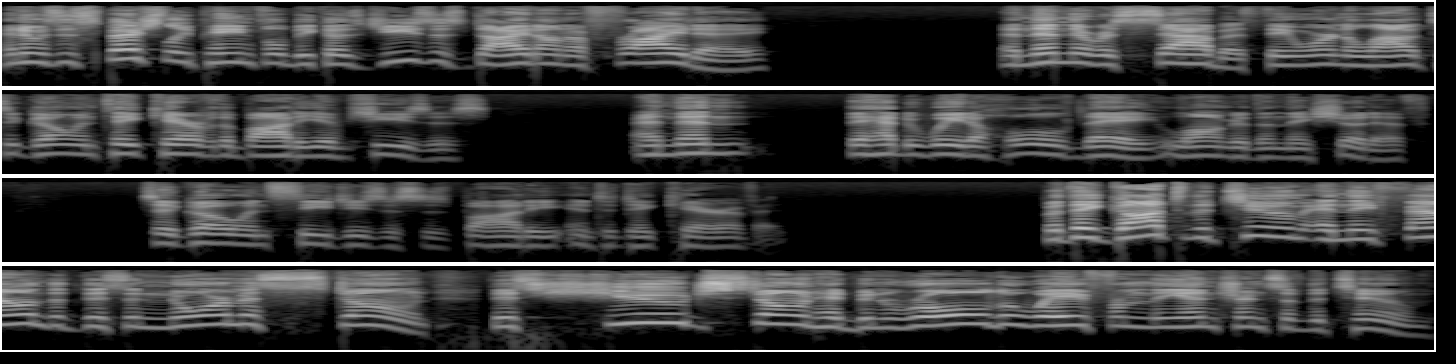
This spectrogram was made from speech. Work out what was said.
And it was especially painful because Jesus died on a Friday, and then there was Sabbath. They weren't allowed to go and take care of the body of Jesus. And then they had to wait a whole day longer than they should have to go and see Jesus' body and to take care of it. But they got to the tomb and they found that this enormous stone, this huge stone, had been rolled away from the entrance of the tomb.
